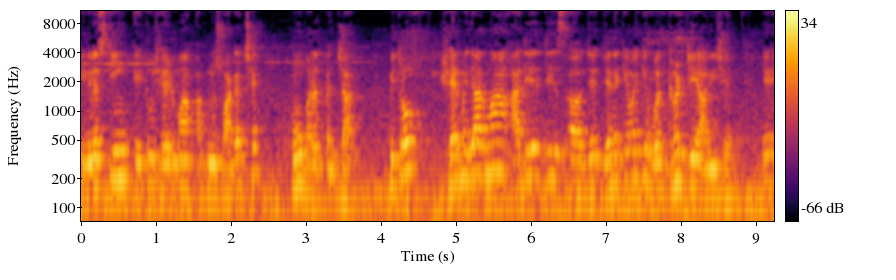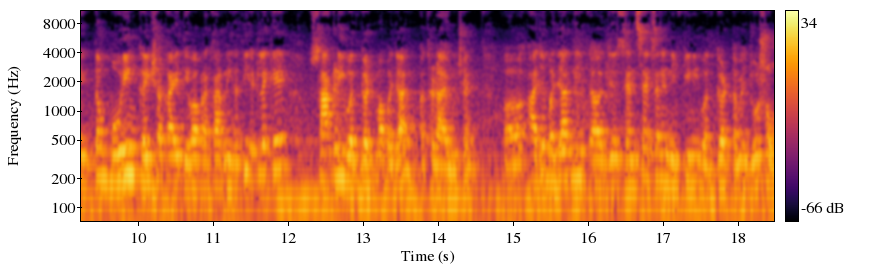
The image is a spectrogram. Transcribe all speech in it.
ઇન્વેસ્ટિંગ એ ટુ ઝેડમાં આપનું સ્વાગત છે. હું ભરત પંચાલ. મિત્રો શેર બજારમાં આજે જે જેને કહેવાય કે વધઘટ જે આવી છે, એ એકદમ બોરિંગ કહી શકાય તેવા પ્રકારની હતી, એટલે કે સાંકડી વધઘટમાં બજાર અથડાયું છે. આજે બજારની જે સેન્સેક્સ અને નિફ્ટીની વધઘટ તમે જોશો,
